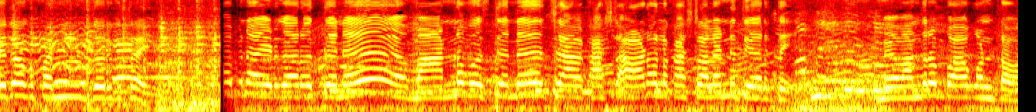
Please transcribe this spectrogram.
ఏదో ఒక పనులు దొరుకుతాయి. చంద్రబాబు నాయుడు గారు వస్తేనే మా అన్న వస్తేనే కష్ట ఆడవాళ్ళ కష్టాలన్నీ తీరుతాయి. మేమందరం బాగుంటాం.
